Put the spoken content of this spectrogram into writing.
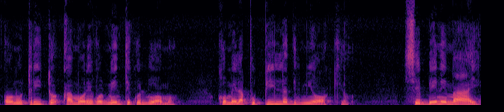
ho nutrito amorevolmente quell'uomo, come la pupilla del mio occhio. Sebbene mai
